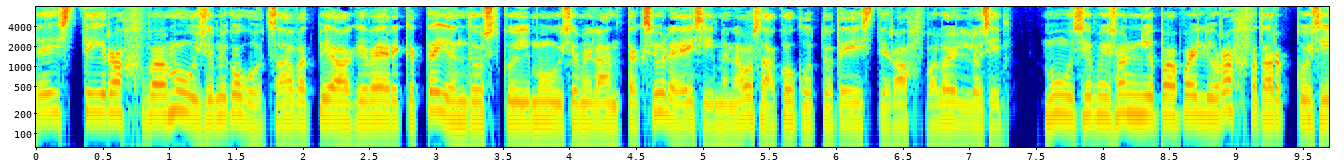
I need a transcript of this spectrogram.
Eesti Rahva Muuseumi kogud saavad peagi väärikat täiendust, kui muuseumile antakse üle esimene osa kogutud Eesti rahva lollusi muuseumis on juba palju rahvatarkusi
